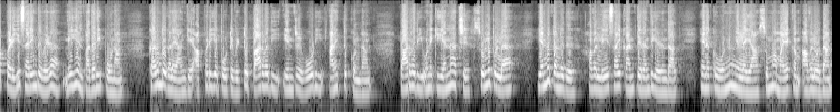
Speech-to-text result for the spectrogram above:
அப்படியே சரிந்து விழ மெய்யன் பதறி போனான். கரும்புகளை அங்கே அப்படியே போட்டுவிட்டு பார்வதி என்று ஓடி அணைத்து கொண்டான். பார்வதி உனக்கு என்னாச்சு? சொல்லு புள்ள. என்ன பண்ணுது? அவள் லேசாய் கண் திறந்து எழுந்தாள். எனக்கு ஒண்ணும் இல்லையா? சும்மா மயக்கம். அவ்வளோதான்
